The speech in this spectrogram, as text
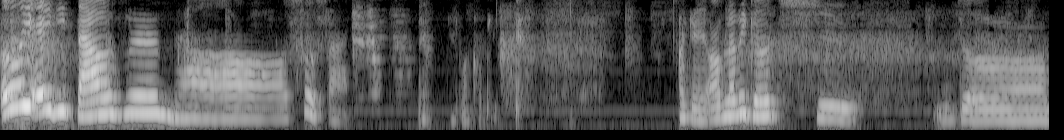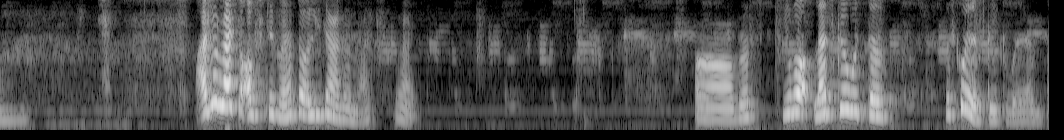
Only eighty thousand. No, so sad. Okay, um, let me go to the. Um, I don't like the obstacle. That's the only thing I don't like. Right. Um, let's you know? Let's go with the. Let's go with the big ramp.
